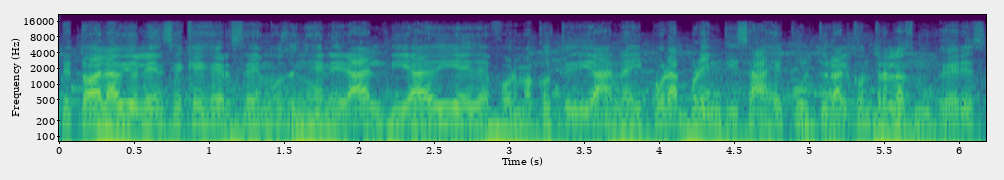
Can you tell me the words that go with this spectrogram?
de toda la violencia que ejercemos en general, día a día y de forma cotidiana y por aprendizaje cultural contra las mujeres.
